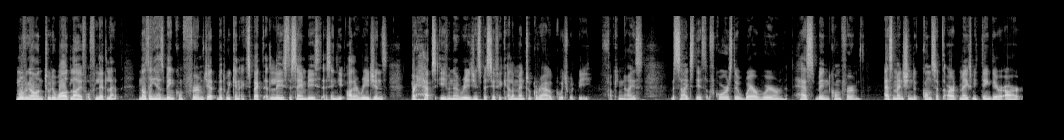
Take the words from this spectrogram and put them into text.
Moving on to the wildlife of Lithlad, nothing has been confirmed yet, but we can expect at least the same beast as in the other regions. Perhaps even a region-specific elemental Graug, which would be fucking nice. Besides this, of course, the werewyrm has been confirmed. As mentioned, the concept art makes me think there are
